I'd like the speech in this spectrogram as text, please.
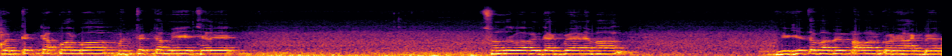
প্রত্যেকটা পর্ব, প্রত্যেকটা মেয়ে, ছেলে সুন্দরভাবে দেখবেন এবং লিখিতভাবে প্রমাণ করে রাখবেন।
